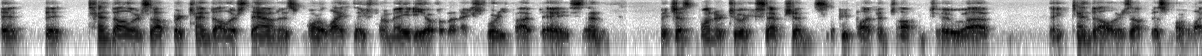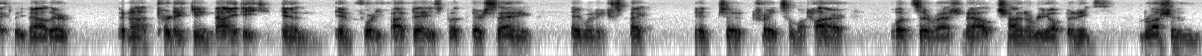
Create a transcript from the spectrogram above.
that that $10 up or $10 down is more likely from 80 over the next 45 days? And with just one or two exceptions, people I've been talking to uh, think $10 up is more likely. Now they're they're not predicting 90 in in 45 days, but they're saying they would expect it to trade somewhat higher. What's their rationale? China reopening. Russian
